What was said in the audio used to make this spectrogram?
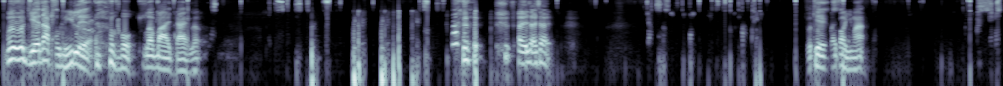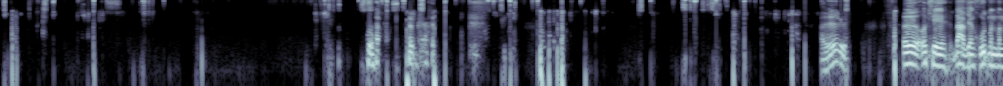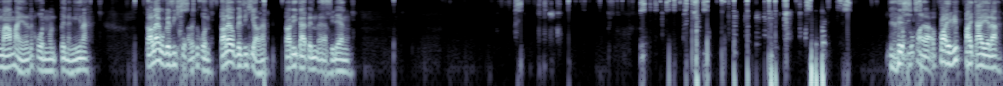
เมื่อเมื่อกี้ดับตรงนี้เลยโอ้โหสบายใจแล้ว ใช่ใช่ใช่โอเค ไปก่อนหิมะเออ เออ โอเค ดาบยังคุดมันมันมาใหม่นะทุกคน มันเป็นอย่างนี้นะ ตอนแรกมันเป็นสีเขียวนะทุกคน ตอนแรกมันเป็นสีเขียวนะ ตอนนี้กลายเป็นสีแดง เฮ้ยปล่อยละปล่อยริบไปไกลละ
